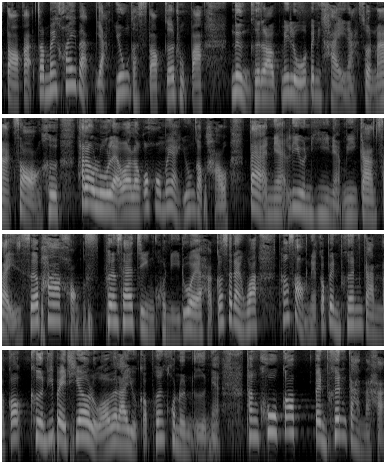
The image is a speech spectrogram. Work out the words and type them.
stalk อะจะไม่ค่อยแบบอยากยุ่งกับ stalker ถูกปะหนึ่งคือเราไม่รู้ว่าเป็นใครนะส่วนมากสองคือ ถ้าเรารู้แล้วว่าเราก็คงไม่อยากยุ่งกับเขา แต่อันเนี้ยลียุนฮีเนี่ยมีการใส่เสื้อผ้าของเพื่อนแท้จริงคนนี้ด้วยอะค่ะ ก็แสดงว่าทั้งสองเนี่ยก็เป็นเพื่อนกัน แล้วก็คืนที่ไปเที่ยวหรือว่าเวลาอยู่กับเพื่อนคนอื่นๆเนี่ยทั้งคู่ก็เป็นเพื่อนกันนะคะ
